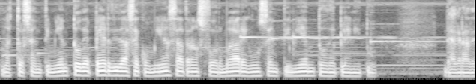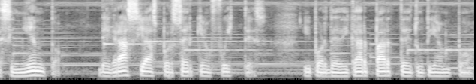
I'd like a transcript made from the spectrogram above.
Nuestro sentimiento de pérdida se comienza a transformar en un sentimiento de plenitud, de agradecimiento, de gracias por ser quien fuiste, y por dedicar parte de tu tiempo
